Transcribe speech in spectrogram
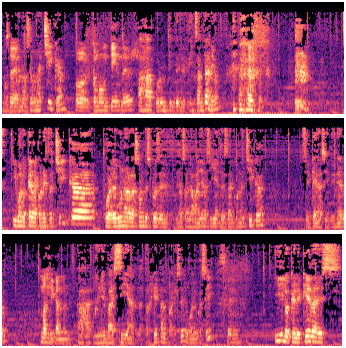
donde Sí. conoce a una chica, Por como un Tinder. ajá, por un Tinder instantáneo. y bueno, queda con esta chica, por alguna razón después de, de- o sea, la mañana siguiente estar con la chica, se queda sin dinero. Mágicamente. Ajá, le vacían la tarjeta al parecer o algo así. Sí. Y lo que le queda es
